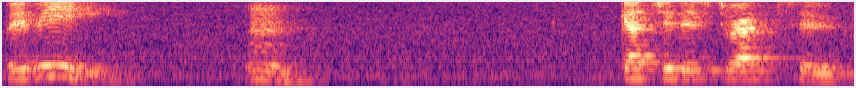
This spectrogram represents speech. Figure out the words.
Baby mm. you this dress too.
